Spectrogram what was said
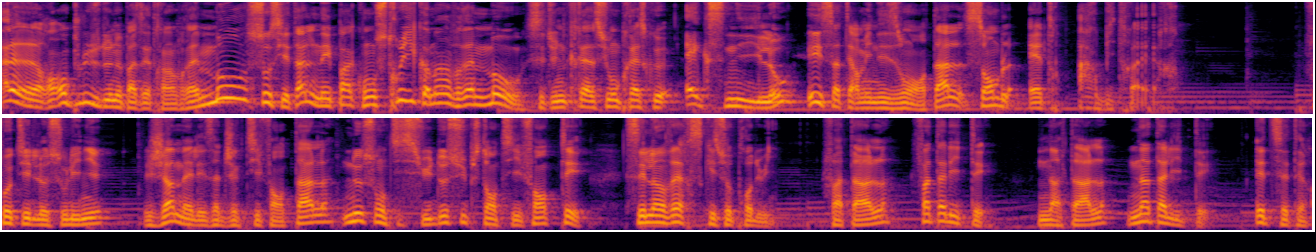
Alors, en plus de ne pas être un vrai mot, sociétal n'est pas construit comme un vrai mot, c'est une création presque ex nihilo, et sa terminaison en tal semble être arbitraire. Faut-il le souligner? Jamais les adjectifs en tal ne sont issus de substantifs en t, c'est l'inverse qui se produit. Fatal, fatalité. Natal, natalité, etc.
